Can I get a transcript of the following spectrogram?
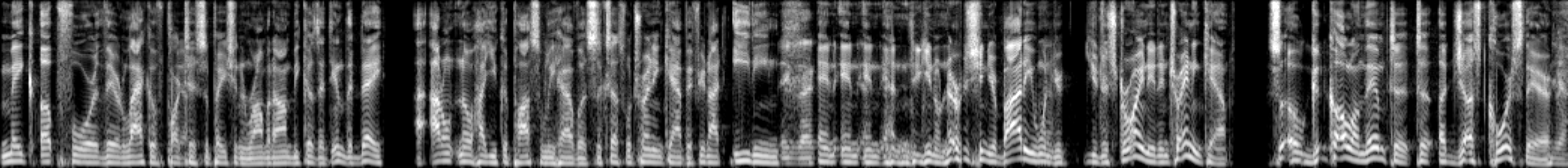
make up for their lack of participation in Ramadan. Because at the end of the day, I, don't know how you could possibly have a successful training camp if you're not eating Exactly. and and, and and you know nourishing your body when you're you're destroying it in training camp. So good call on them to to adjust course there. Yeah.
